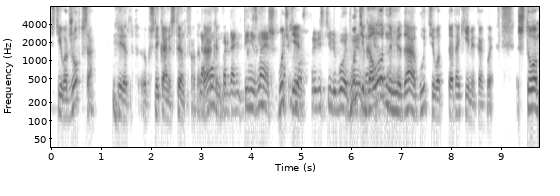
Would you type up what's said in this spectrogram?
Стива Джобса, перед выпускниками Стэнфорда. Да, да помню, как, когда ты не знаешь, будьте, может привести любое Будьте знание. голодными, да, будьте вот такими как бы. Что,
